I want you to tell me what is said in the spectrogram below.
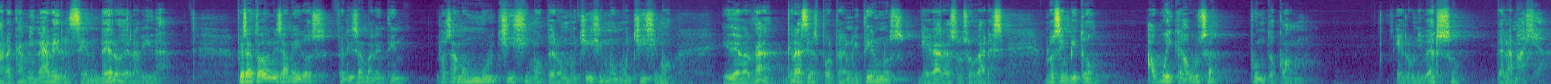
para caminar el sendero de la vida. Pues a todos mis amigos, feliz San Valentín. Los amo muchísimo, pero muchísimo, muchísimo. Y de verdad, gracias por permitirnos llegar a sus hogares. Los invito a wicausa.com, el universo de la magia.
